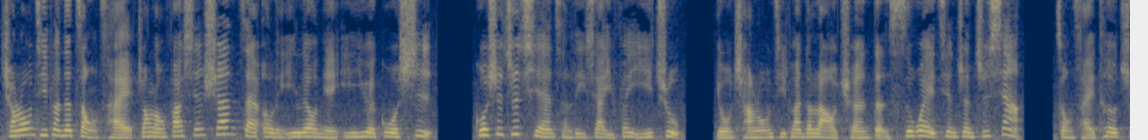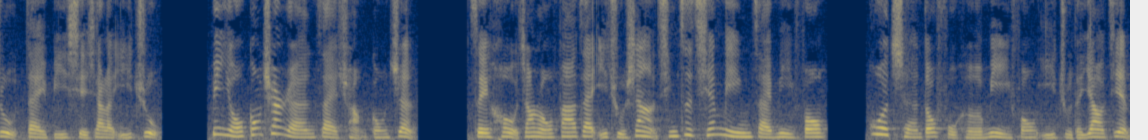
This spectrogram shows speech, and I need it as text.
长荣集团的总裁张荣发先生在二零一六年一月过世，过世之前曾立下一份遗嘱，由长荣集团的老臣等四位见证之下，总裁特助代笔写下了遗嘱，并由公证人在场公证。最后，张荣发在遗嘱上亲自签名，再密封，过程都符合密封遗嘱的要件。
